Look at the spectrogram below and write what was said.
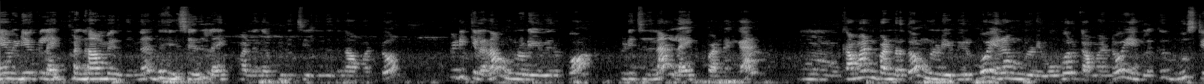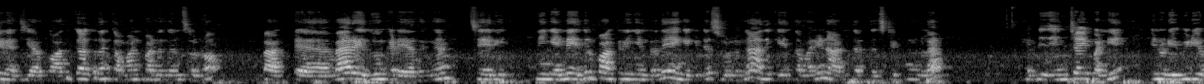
ஏன் வீடியோக்கு லைக் பண்ணாமல் இருந்தீங்கன்னா தயவுசெய்து லைக் பண்ணுங்கள் பிடிச்சிருந்ததுன்னா மட்டும் பிடிக்கலன்னா உங்களுடைய விருப்பம். பிடிச்சதுன்னா லைக் பண்ணுங்கள் கமெண்ட் பண்ணுறதும் உங்களுடைய விருப்பம் ஏன்னா உங்களுடைய ஒவ்வொரு கமெண்ட்டும் எங்களுக்கு பூஸ்ட் எனர்ஜியாக இருக்கும். அதுக்காக தான் கமெண்ட் பண்ணுங்கன்னு சொல்கிறோம் பட் வேறு எதுவும் கிடையாதுங்க. சரி நீங்கள் என்ன எதிர்பார்க்குறீங்கன்றதை எங்ககிட்ட சொல்லுங்கள் அதுக்கேற்ற மாதிரி நான் அடுத்தடுத்த ஸ்டெப் உங்களை எப்படி என்ஜாய் பண்ணி என்னுடைய வீடியோ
